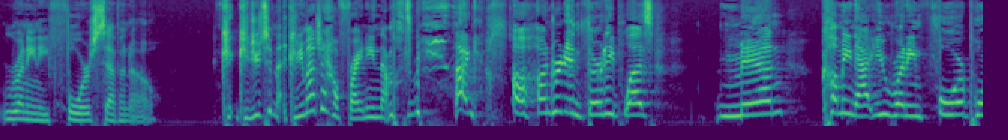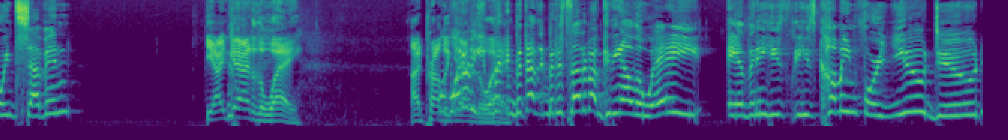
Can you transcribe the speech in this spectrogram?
running a 470. C- could you can you imagine how frightening that must be? like 130 plus man coming at you running 4.7. Yeah, I'd get out of the way. I'd probably What get out of the you- way. But, but, that, but it's not about getting out of the way, Anthony. He's he's coming for you, dude.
